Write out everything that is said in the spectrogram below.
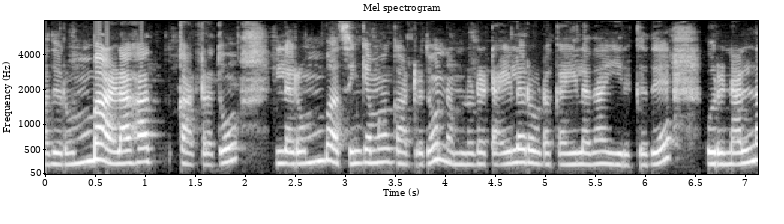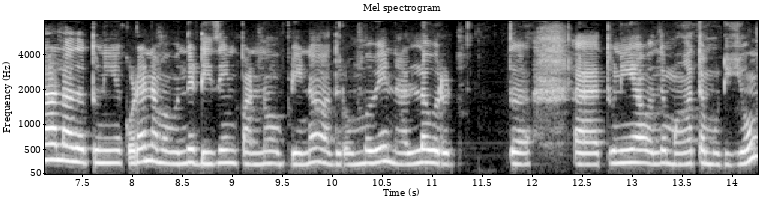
அது ரொம்ப அழகாக காட்டுறதும் இல்லை ரொம்ப அசிங்கமாக காட்டுறதும் நம்மளோட டைலரோட கையில் தான் இருக்குது. ஒரு நல்லா இல்லாத துணியை கூட நம்ம வந்து டிசைன் பண்ணோம் அப்படின்னா அது ரொம்பவே நல்ல ஒரு துணியாக வந்து மாற்ற முடியும்.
